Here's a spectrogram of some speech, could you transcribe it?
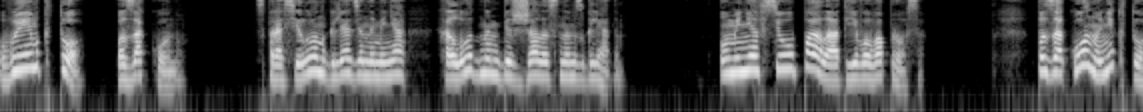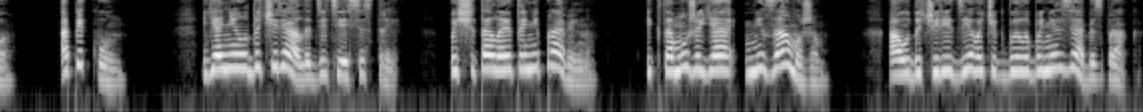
«Вы им кто по закону?» — спросил он, глядя на меня холодным, безжалостным взглядом. У меня все упало от его вопроса. По закону никто. Опекун. Я не удочеряла детей сестры. Посчитала это неправильным. И к тому же я не замужем. А удочерить девочек было бы нельзя без брака.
